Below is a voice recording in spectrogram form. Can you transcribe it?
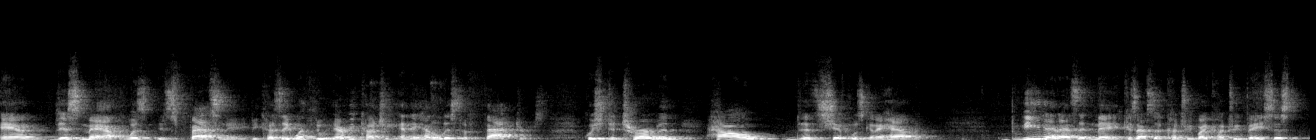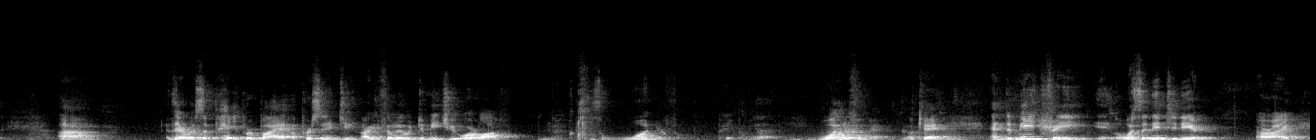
And this map was, is fascinating because they went through every country and they had a list of factors which determined how the shift was going to happen. Be that as it may, because that's a country by country basis, um, there was a paper by a person, you, are you familiar with Dmitry Orlov? It's a wonderful paper. Yeah. Wonderful man, okay? And Dmitry was an engineer, all right?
